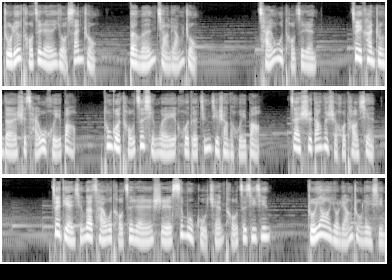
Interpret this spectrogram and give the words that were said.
主流投资人有三种，本文讲两种。财务投资人最看重的是财务回报，通过投资行为获得经济上的回报，在适当的时候套现。最典型的财务投资人是私募股权投资基金，主要有两种类型，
